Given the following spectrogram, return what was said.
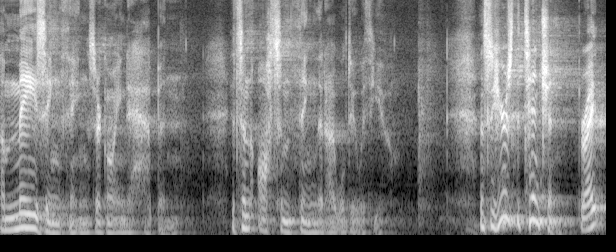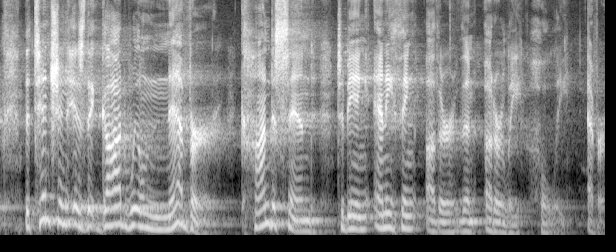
Amazing things are going to happen. It's an awesome thing that I will do with you. And so here's the tension, right? The tension is that God will never condescend to being anything other than utterly holy, ever.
